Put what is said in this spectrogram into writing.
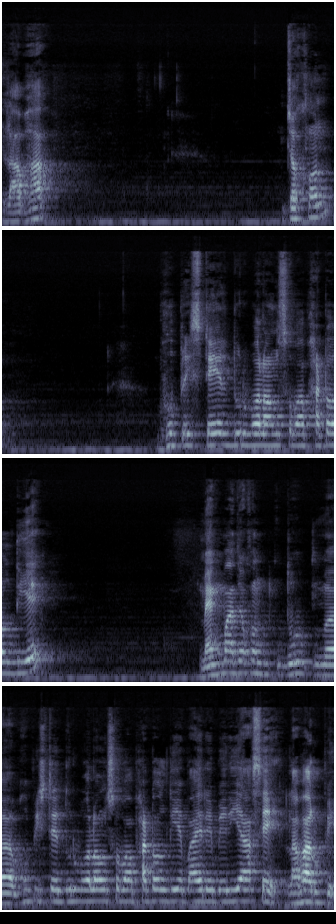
লাভা যখন ভূপৃষ্ঠের দুর্বল অংশ বা ফাটল দিয়ে ম্যাগমা যখন দু ভূপৃষ্ঠের দুর্বল অংশ বা ফাটল দিয়ে বাইরে বেরিয়ে আসে লাভা রূপে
